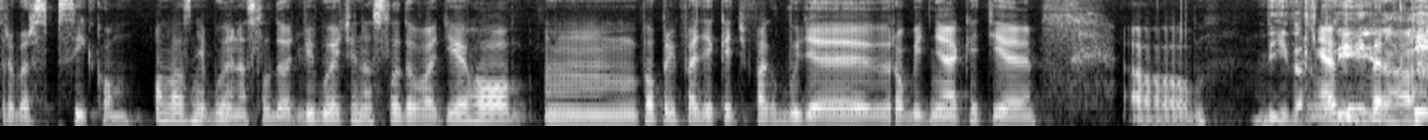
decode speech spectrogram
treba s psíkom. On vás nebude nasledovať. Vy budete nasledovať jeho. Mm, po prípade, keď fakt bude robiť nejaké tie uh, vývrtky, vývrtky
